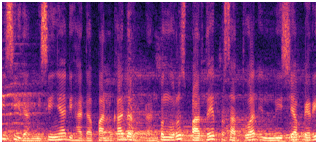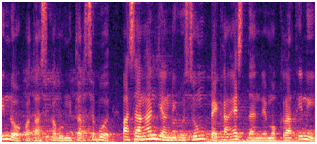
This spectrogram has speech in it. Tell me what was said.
visi dan misinya di hadapan kader dan pengurus Partai Persatuan Indonesia Perindo Kota Sukabumi tersebut. Pasangan yang diusung PKS dan Demokrat ini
